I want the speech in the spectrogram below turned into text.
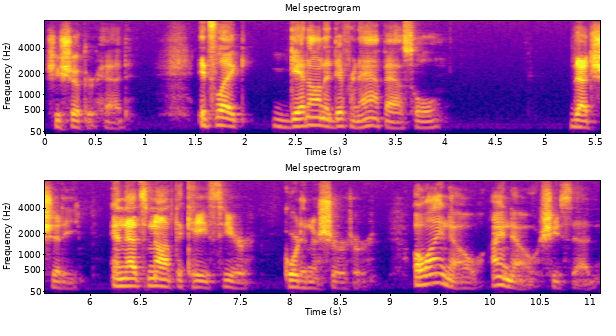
She shook her head. It's like, get on a different app, asshole. That's shitty. And that's not the case here, Gordon assured her. Oh, I know, I know, she said.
